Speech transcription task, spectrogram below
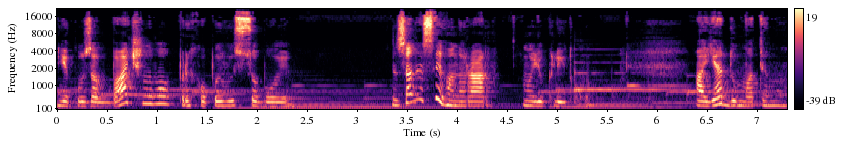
яку завбачливо прихопив із собою. Занеси гонорар мою клітку, а я думатиму.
